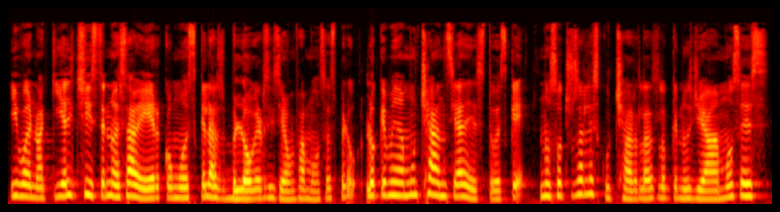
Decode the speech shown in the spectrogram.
Y bueno, aquí el chiste no es saber cómo es que las bloggers se hicieron famosas, pero lo que me da mucha ansia de esto es que nosotros al escucharlas lo que nos llevamos es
